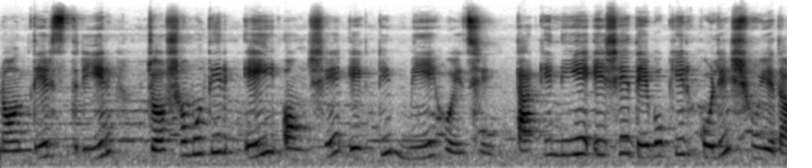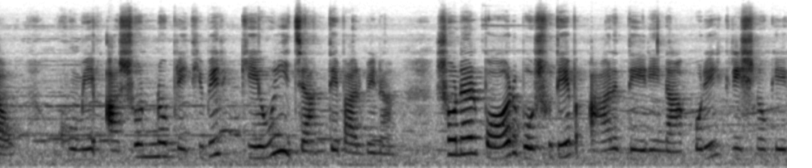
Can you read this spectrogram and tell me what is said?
নন্দের স্ত্রীর যশোমতির এই অংশে একটি মেয়ে হয়েছে। তাকে নিয়ে এসে দেবকীর কোলে শুয়ে দাও। ঘুমে আসন্ন পৃথিবীর কেউই জানতে পারবে না। শোনার পর বসুদেব আর দেরি না করে কৃষ্ণকে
